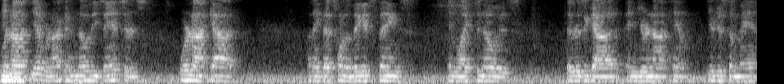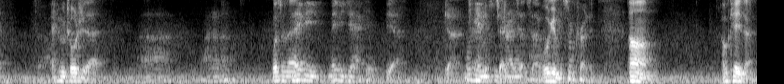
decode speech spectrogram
we're Mhm. not. Yeah, we're not going to know these answers. We're not God. I think that's one of the biggest things in life to know is there is a God and you're not Him. You're just a man. So, And who told you that? uh, I don't know. Wasn't that Maybe maybe Jacket. Yeah. God, We'll give him Jacket, some Jacket credit. says that. We'll give him some credit. Um, okay, then.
